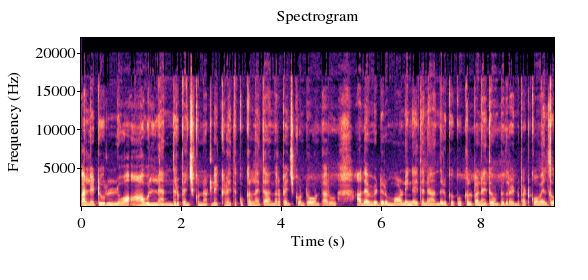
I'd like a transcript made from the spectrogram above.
పల్లెటూరులో ఆవుల్ని అందరూ పెంచుకున్నట్లు ఇక్కడైతే కుక్కల్ని అయితే అందరూ పెంచుకుంటూ ఉంటారు. అదేం విడ్డరు మార్నింగ్ అయితేనే అందరికీ కుక్కల పని అయితే ఉంటుంది. రెండు పట్టుకొని వెళ్తూ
